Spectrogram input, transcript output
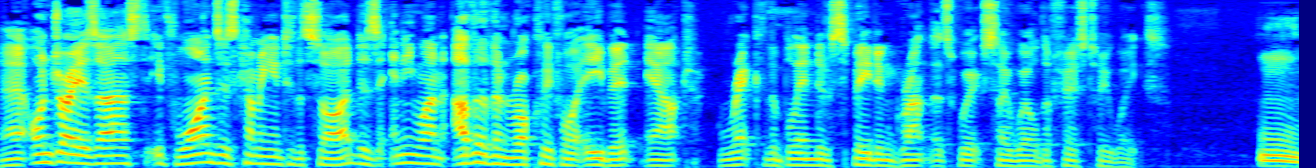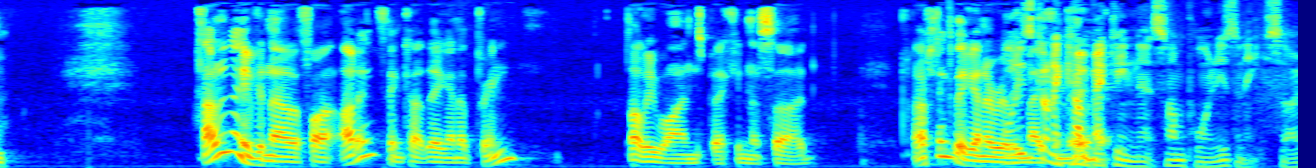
Uh, Andre has asked if Wines is coming into the side, does anyone other than Rockliff or Ebert out wreck the blend of speed and grunt that's worked so well the first two weeks? I don't even know if I. I don't think they're going to bring Ollie Wines back in the side. I think they're going to really Well, he's going to come back it. in at some point, isn't he? So,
